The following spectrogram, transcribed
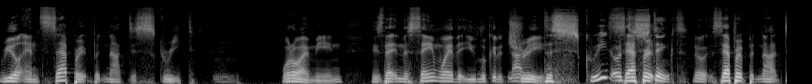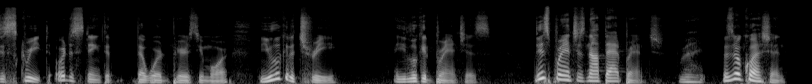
Real and separate, but not discrete. Mm. What do I mean? Is that in the same way that you look at a not tree, discrete or separate, distinct? No, separate but not discrete or distinct. If that word appears to you more. When you look at a tree, and you look at branches, this branch is not that branch. Right. There's no question.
